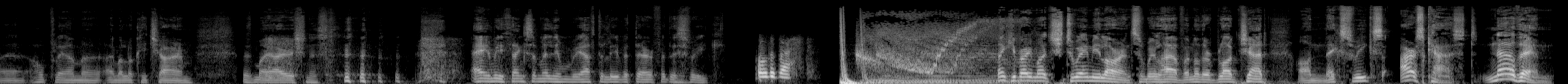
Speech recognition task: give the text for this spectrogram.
uh, hopefully I'm a I'm a lucky charm with my Irishness. Amy, thanks a million. We have to leave it there for this week. All the best. Thank you very much to Amy Lawrence, and we'll have another blog chat on next week's Arsecast. Now then,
